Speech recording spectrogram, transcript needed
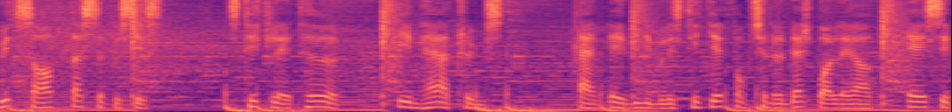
with soft touch surfaces, stick leather, in-hair trims, and a minimalistic yet functional dashboard layout. A10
